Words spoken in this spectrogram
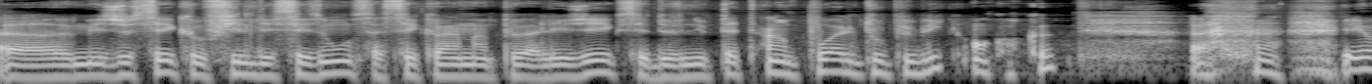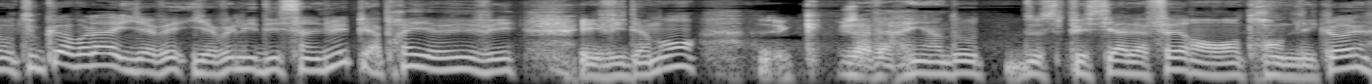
euh, mais je sais qu'au fil des saisons, ça s'est quand même un peu allégé, que c'est devenu peut-être un poil tout public, encore que. et en tout cas, voilà, il y avait, les dessins animés, puis après il y avait V. évidemment, j'avais rien d'autre de spécial à faire en rentrant de l'école,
